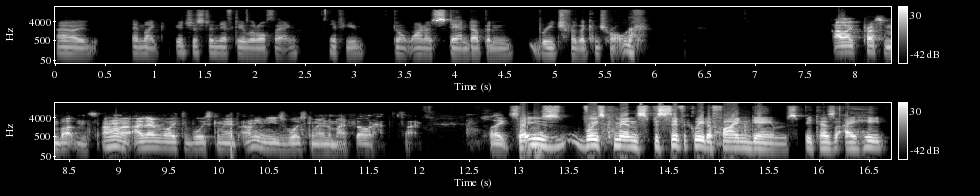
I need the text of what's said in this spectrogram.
Uh, and like, it's just a nifty little thing if you don't want to stand up and reach for the controller. I like pressing buttons. I don't know. I never like the voice commands. I don't even use voice command on my phone half the time. Like so I use voice commands specifically to find games because I hate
